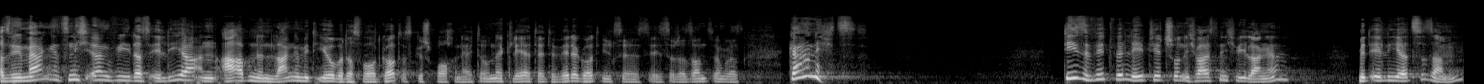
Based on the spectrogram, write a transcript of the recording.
Also wir merken jetzt nicht irgendwie, dass Elia an Abenden lange mit ihr über das Wort Gottes gesprochen hätte und erklärt hätte, wer der Gott Israels ist oder sonst irgendwas. Gar nichts. Diese Witwe lebt jetzt schon, ich weiß nicht wie lange, mit Elia zusammen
